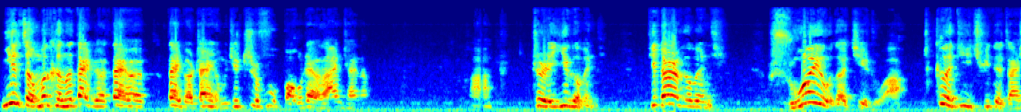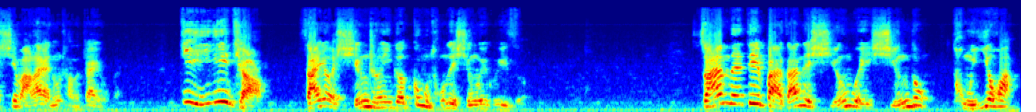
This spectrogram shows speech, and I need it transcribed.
你怎么可能代表代表代表战友们去致富，保护战友的安全呢？啊，这是一个问题。第二个问题，所有的记住啊，各地区的咱喜马拉雅农场的战友们，第一条，咱要形成一个共同的行为规则，咱们得把咱的行为行动统一化，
